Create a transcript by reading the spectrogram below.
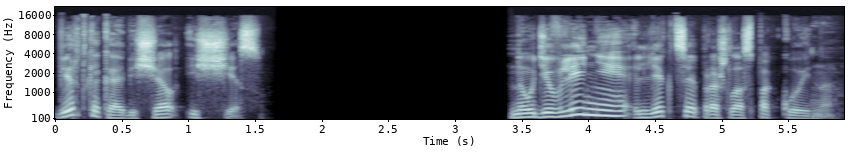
Берт, как и обещал, исчез. На удивление, лекция прошла спокойно.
